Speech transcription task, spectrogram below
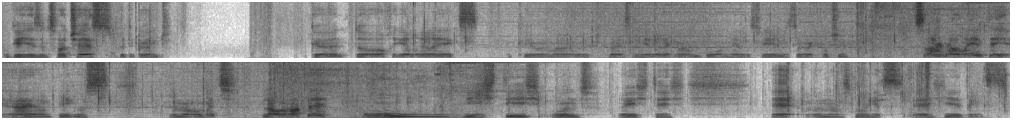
Okay, hier sind zwei Chests. Bitte gönnt. gönnt doch, ihr Rex. Okay, warte mal, wir schmeißen hier direkt mal am Boden hin, dass wir hier nicht so wegrutschen. Zack, Alente. Ah ja, Begus. Nehmen wir auch mit. Blaue Waffe. Uh, wichtig und richtig. Äh, was mache ich jetzt? Äh, hier, Dings.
